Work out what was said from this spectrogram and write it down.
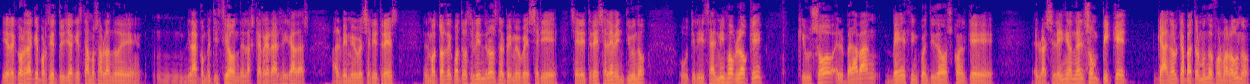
Y recordad que, por cierto, ya que estamos hablando de mm, la competición, de las carreras ligadas al BMW Serie 3, el motor de cuatro cilindros del BMW Serie, Serie 3, el E21, utiliza el mismo bloque que usó el Brabham B52 con el que el brasileño Nelson Piquet ganó el Campeonato del Mundo de Fórmula 1.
